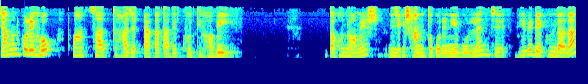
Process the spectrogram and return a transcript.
যেমন করে হোক পাঁচ সাত হাজার টাকা তাদের ক্ষতি হবেই। তখন রমেশ নিজেকে শান্ত করে নিয়ে বললেন যে, ভেবে দেখুন দাদা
